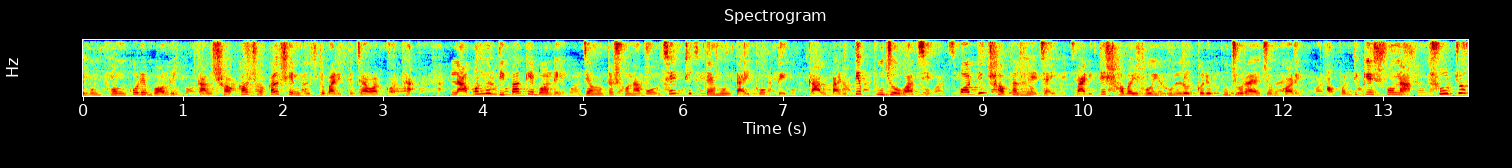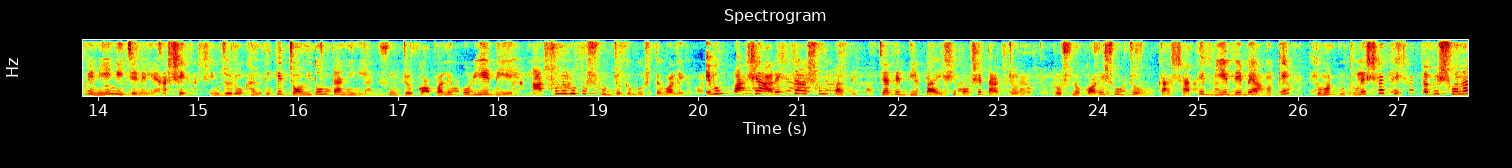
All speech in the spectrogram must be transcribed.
এবং ফোন করে বলে, কাল সকাল সকাল সেনগুপ্ত বাড়িতে যাওয়ার কথা। লাবণ্য দীপাকে বলে যেমনটা সোনা বলছে, ঠিক তেমনটাই করতে। কাল বাড়িতে পুজো আছে। পরদিন সকাল হয়ে যায়। বাড়িতে সবাই হই হুল্লোড় করে পুজোর আয়োজন করে। অপরদিকে সোনা সূর্যকে নিয়ে নিচে নেমে আসে। পুজোর ওখান থেকে চন্দনটা নিয়ে সূর্যর কপালে পরিয়ে দিয়ে আসনের উপর সূর্যকে বসতে বলে এবং পাশে আরেকটা আসন পাতে, যাতে দীপা এসে বসে তার জন্য। প্রশ্ন করে সূর্য, কার সাথে বিয়ে দেবে আমাকে? তোমার পুতুলের সাথে? তবে সোনা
